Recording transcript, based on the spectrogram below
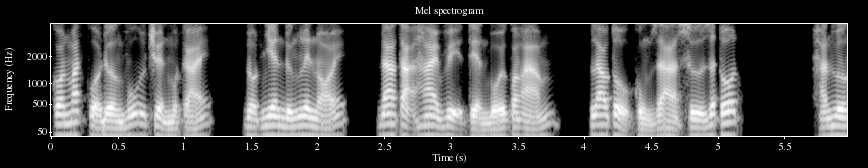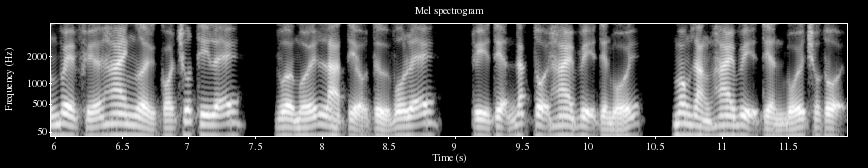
Con mắt của đường vũ chuyển một cái, đột nhiên đứng lên nói, đa tạ hai vị tiền bối quang ám lao tổ cùng gia sư rất tốt hắn hướng về phía hai người có chút thi lễ, vừa mới là tiểu tử vô lễ, tùy tiện đắc tội hai vị tiền bối, mong rằng hai vị tiền bối chỗ tội.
